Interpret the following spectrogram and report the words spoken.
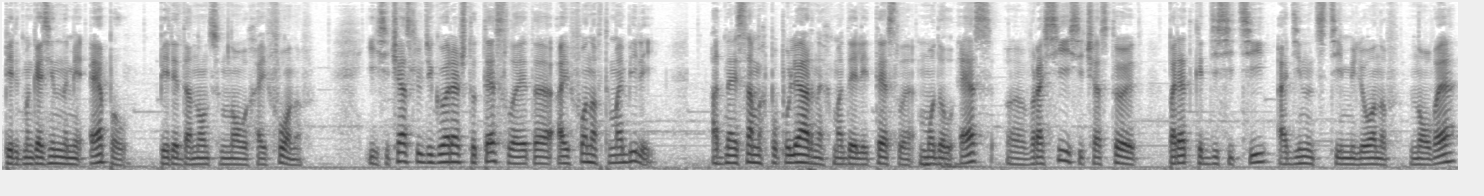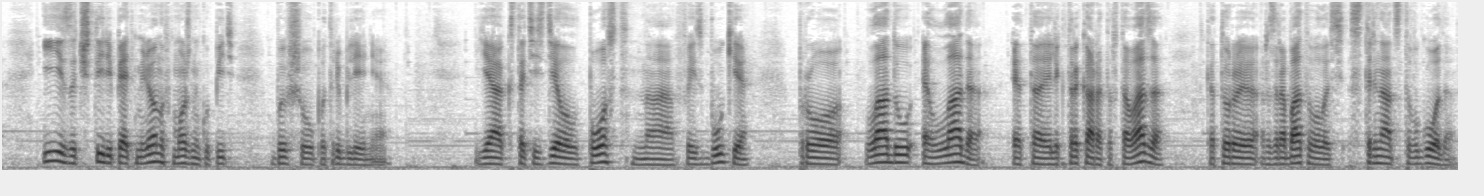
перед магазинами Apple перед анонсом новых айфонов. И сейчас люди говорят, что Tesla это iPhone автомобилей. Одна из самых популярных моделей Tesla Model S э, в России сейчас стоит порядка 10-11 миллионов новая, и за 4-5 миллионов можно купить бывшего употребления. Я, кстати, сделал пост на Фейсбуке про Ладу Эллада, это электрокар от АвтоВАЗа, которая разрабатывалась с 2013 года.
